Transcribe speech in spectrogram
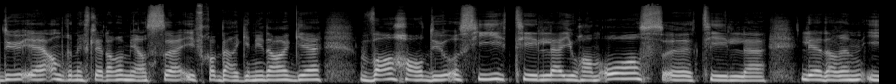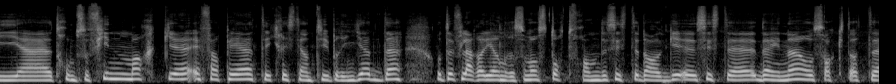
Du er andre nestleder og med oss eh, fra Bergen i dag. Hva har du å si til Johan Aas, eh, til eh, lederen i Troms og Finnmark Frp, til Christian Tybring-Gjedde og til flere av de andre som har stått fram det siste, dag, siste døgnet og sagt at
